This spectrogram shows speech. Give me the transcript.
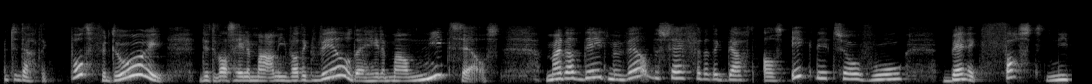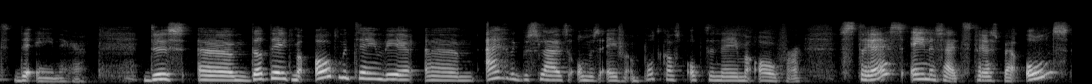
En toen dacht ik, potverdorie, dit was helemaal niet wat ik wilde, helemaal niet zelfs. Maar dat deed me wel beseffen dat ik dacht, als ik dit zo voel, ben ik vast niet de enige. Dus um, dat deed me ook meteen weer um, eigenlijk besluiten om eens even een podcast op te nemen over stress. Enerzijds stress bij ons,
